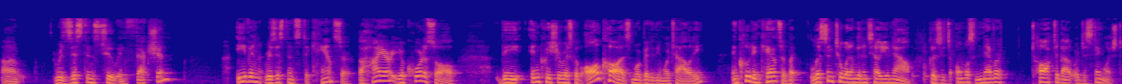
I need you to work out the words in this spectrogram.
uh, resistance to infection, even resistance to cancer. The higher your cortisol, the increase your risk of all cause morbidity and mortality, including cancer. But listen to what I'm going to tell you now, because it's almost never talked about or distinguished.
